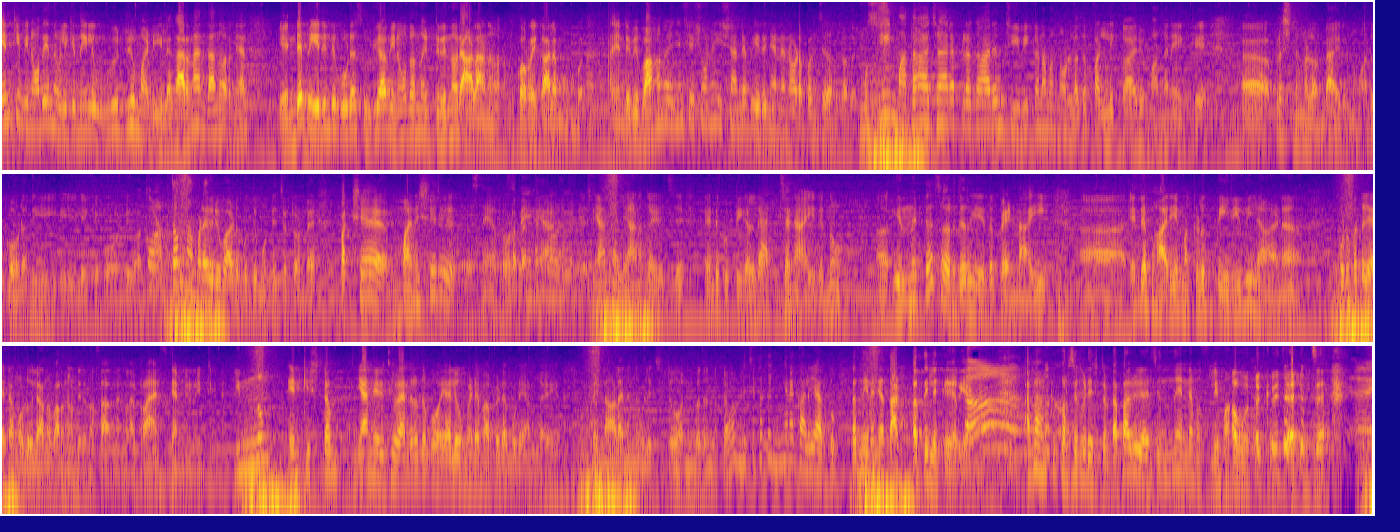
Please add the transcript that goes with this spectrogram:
എനിക്ക് വിനോദം എന്ന് വിളിക്കുന്നതിൽ ഒരു മടിയില്ല. കാരണം എന്താന്ന് പറഞ്ഞാൽ എന്റെ പേരിന്റെ കൂടെ സൂര്യ വിനോദം എന്ന് ഇട്ടിരുന്ന ഒരാളാണ് കുറേ കാലം മുമ്പ്. അത് എന്റെ വിവാഹം കഴിഞ്ഞ ശേഷമാണ് ഈശാന്റെ പേര് ഞാൻ എന്നോടൊപ്പം ചേർത്തത്. മുസ്ലിം മതാചാര പ്രകാരം ജീവിക്കണമെന്നുള്ളത് പള്ളിക്കാരും അങ്ങനെയൊക്കെ പ്രശ്നങ്ങൾ പ്രശ്നങ്ങളുണ്ടായിരുന്നു. അത് കോടതിയിലേക്ക് പോകേണ്ടി വന്നു. മതം നമ്മളെ ഒരുപാട് ബുദ്ധിമുട്ടിച്ചിട്ടുണ്ട്. പക്ഷേ മനുഷ്യര് സ്നേഹത്തോടെ തന്നെയാണ്. ഞാൻ കല്യാണം കഴിച്ച് രണ്ട് കുട്ടികളുടെ അച്ഛനായിരുന്നു. എന്നിട്ട് സർജറി ചെയ്ത് പെണ്ണായി. എന്റെ ഭാര്യയും മക്കളും തെരുവിലാണ്. കുടുംബത്തെ കയറ്റാൻ കൊള്ളൂല എന്ന് പറഞ്ഞുകൊണ്ടിരുന്ന സാധനങ്ങളാണ് ട്രാൻസ് കമ്മ്യൂണിറ്റി ഇന്നും എനിക്കിഷ്ടം ഞാൻ തിരുവനന്തപുരത്ത് പോയാലും ഉമ്മയുടെയും അപ്പയുടെയും കൂടെയാണ് കഴിയുന്നത്. പെണ്ണാളൻ എന്ന് വിളിച്ചിട്ട് ഒൻപത് എന്നൊക്കെ വിളിച്ചിട്ടൊക്കെ ഇങ്ങനെ കളിയാക്കും. തന്നീനെ ഞാൻ തട്ടത്തിൽ കയറിയ അപ്പൊ അവർക്ക് കുറച്ചും കൂടി ഇഷ്ടപ്പെട്ടു. അപ്പൊ അവർ വിചാരിച്ചു ഇന്ന് എന്നെ മുസ്ലിം ആവും എന്നൊക്കെ വിചാരിച്ച്.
